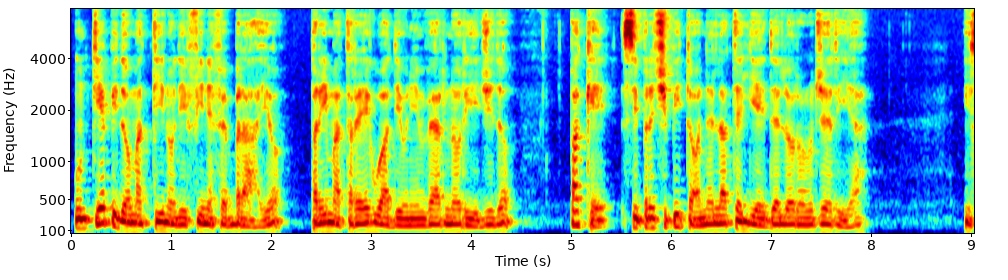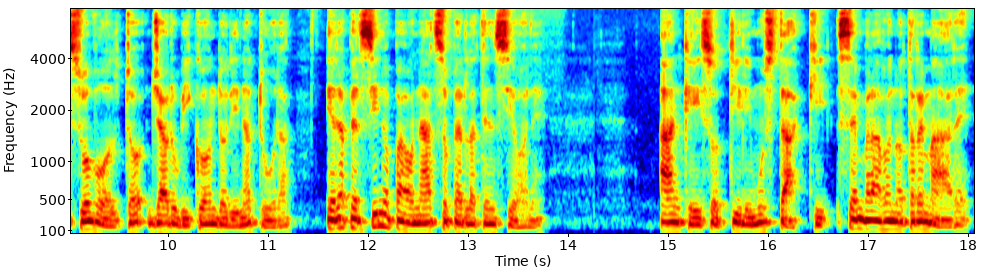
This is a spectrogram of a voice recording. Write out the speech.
Un tiepido mattino di fine febbraio, prima tregua di un inverno rigido, Paquet si precipitò nell'atelier dell'orologeria. Il suo volto, già rubicondo di natura, era persino paonazzo per la tensione. Anche i sottili mustacchi sembravano tremare,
